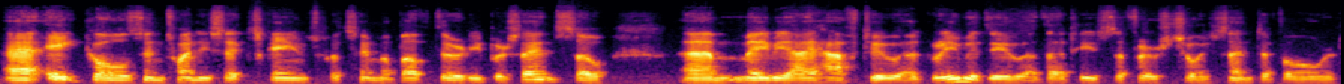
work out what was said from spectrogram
Uh, eight goals in twenty-six games puts him above thirty percent. So um, maybe I have to agree with you that he's the first choice centre forward.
